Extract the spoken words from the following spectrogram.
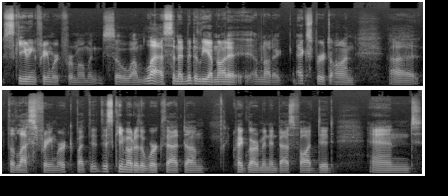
scaling framework for a moment. So um, LeSS, and admittedly, I'm not a I'm not an expert on uh, the LeSS framework, but th- this came out of the work that um, Craig Larman and Bas Vodde did, and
